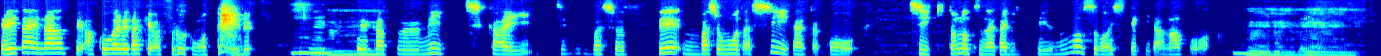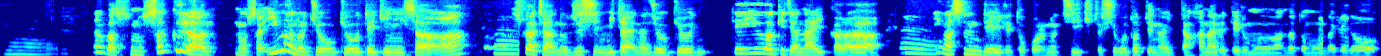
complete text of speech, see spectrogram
やりたいなっていう憧れだけはすごく持っている。うん生活に近い場所で、場所もだし、なんかこう、地域とのつながりっていうのもすごい素敵だなとは。うん。なんかそのさくらのさ今の状況的にさうんひかちゃんの逗子みたいな状況っていうわけじゃないからうん。今住んでいるところの地域と仕事っていうのは一旦離れてるものなんだと思うんだけど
